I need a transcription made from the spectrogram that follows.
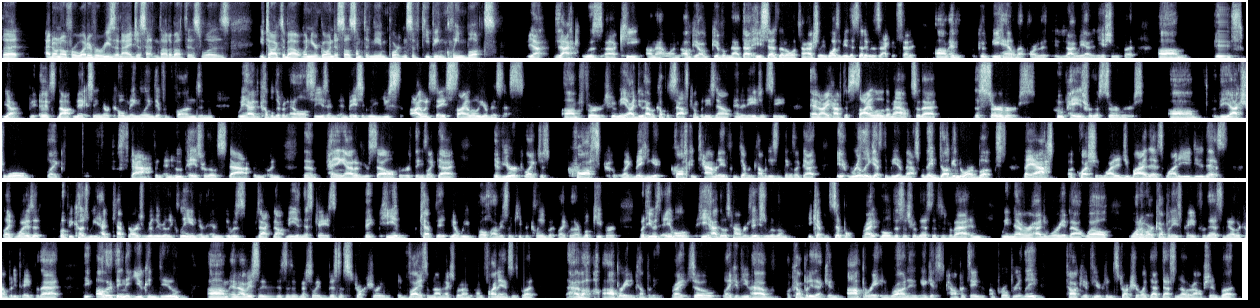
that I don't know for whatever reason I just hadn't thought about this was you talked about when you're going to sell something the importance of keeping clean books. Yeah, Zach was uh, key on that one. I'll, I'll give him that. That he says that all the time. Actually, it wasn't me that said it; it was Zach that said it. Um, and he handled that part of it. Not we had any issues, but um, it's yeah, it's not mixing or commingling different funds. And we had a couple different LLCs, and, and basically, you I would say silo your business. Um, for for me, I do have a couple SaaS companies now and an agency, and I have to silo them out so that the servers, who pays for the servers, um, the actual like staff and, and who pays for those staff and, and the paying out of yourself or things like that. If you're like just cross like making it cross contaminated from different companies and things like that it really gets to be a mess. When they dug into our books they asked a question why did you buy this? Why do you do this? Like what is it? But because we had kept ours really really clean and, and it was zach not me in this case they he had kept it you know we both obviously keep it clean but like with our bookkeeper but he was able he had those conversations with them he kept it simple right well this is for this this is for that and we never had to worry about well one of our companies paid for this and the other company paid for that the other thing that you can do, um, and obviously this isn't necessarily business structuring advice. I'm not an expert on, on finances, but have an operating company, right? So like if you have a company that can operate and run and, and gets compensated appropriately, talk if you can structure like that, that's another option. But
